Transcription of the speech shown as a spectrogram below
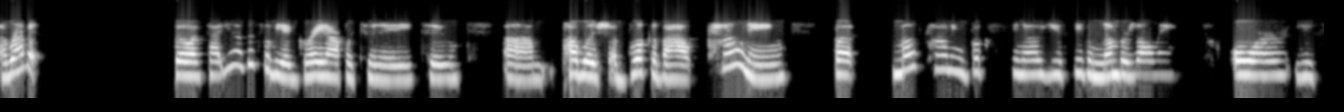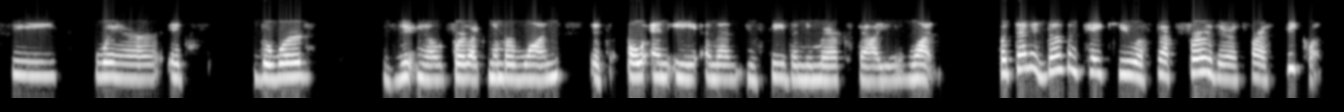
a rabbit. So I thought, you know, this would be a great opportunity to um, publish a book about counting, but most counting books, you know, you see the numbers only, or you see where it's the word, you know, for like number one, it's O-N-E, and then you see the numeric value one. But then it doesn't take you a step further as far as sequence,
